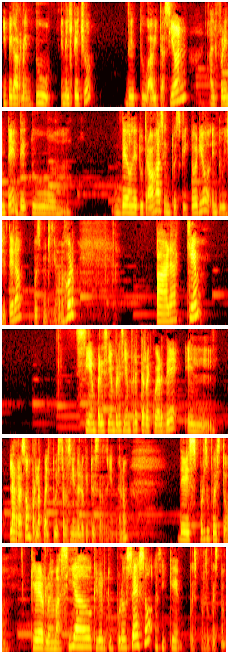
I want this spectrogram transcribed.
y pegarlo en, tu, en el techo de tu habitación, al frente de tu de donde tú trabajas, en tu escritorio, en tu billetera, pues muchísimo mejor. Para que siempre, siempre, siempre te recuerde el, la razón por la cual tú estás haciendo lo que tú estás haciendo, ¿no? Debes, por supuesto, quererlo demasiado, querer tu proceso, así que, pues, por supuesto,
